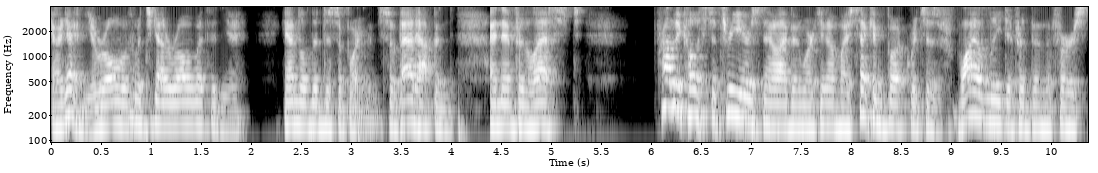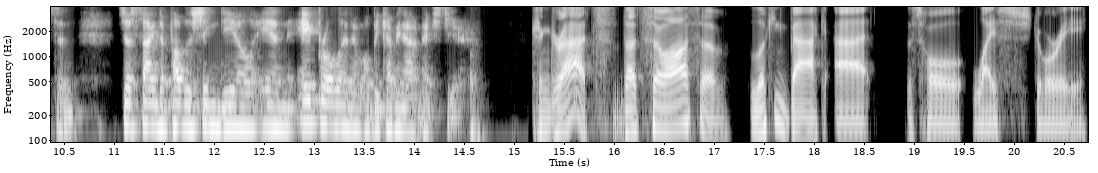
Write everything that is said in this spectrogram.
again, you roll with what you got to roll with, and you handle the disappointment. So that happened. And then for the last probably close to three years now, I've been working on my second book, which is wildly different than the first, and just signed a publishing deal in April, and it will be coming out next year. Congrats. That's so awesome. Looking back at this whole life story,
